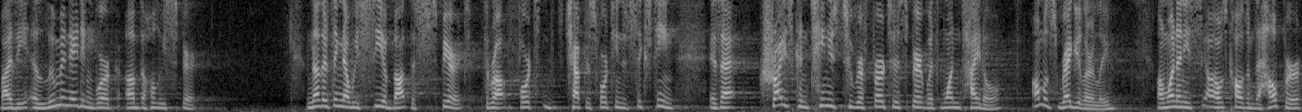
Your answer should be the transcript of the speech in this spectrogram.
by the illuminating work of the Holy Spirit. Another thing that we see about the Spirit throughout 14, chapters 14 to 16 is that Christ continues to refer to the Spirit with one title almost regularly. On one end, he always calls him the helper,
